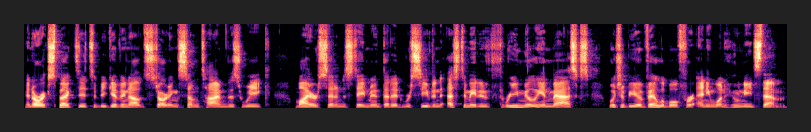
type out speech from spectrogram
and are expected to be given out starting sometime this week. Meijer said in a statement that it received an estimated 3 million masks, which will be available for anyone who needs them.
